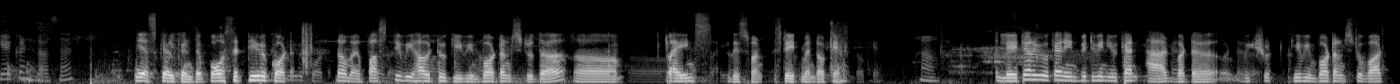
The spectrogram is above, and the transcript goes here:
കേൾക്കുന്നുണ്ടോ സാർ യെസ് കേൾക്കുന്നുണ്ട്. Positive quote no ma'am first we have to give importance to the client's this one statement okay ah. You can in between you can add but we should give importance to importance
